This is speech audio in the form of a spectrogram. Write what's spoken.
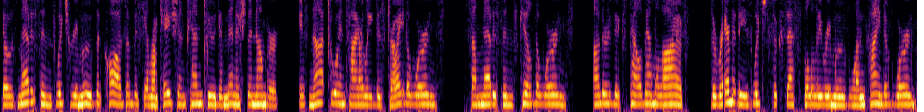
those medicines which remove the cause of this irritation tend to diminish the number, if not to entirely destroy the worms. Some medicines kill the worms, others expel them alive. The remedies which successfully remove one kind of worm,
